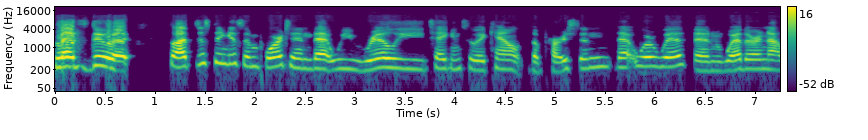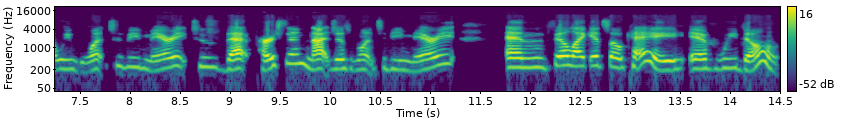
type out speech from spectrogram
let's do it. So i just think it's important that we really take into account the person that we're with and whether or not we want to be married to that person not just want to be married and feel like it's okay if we don't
